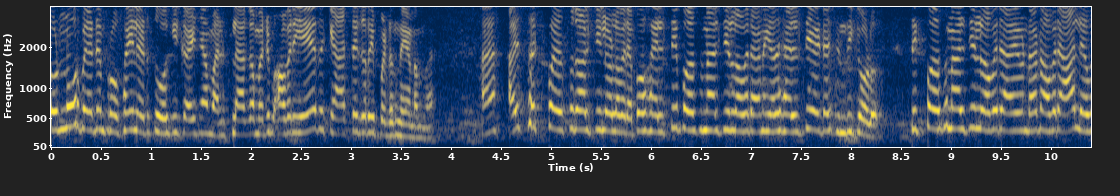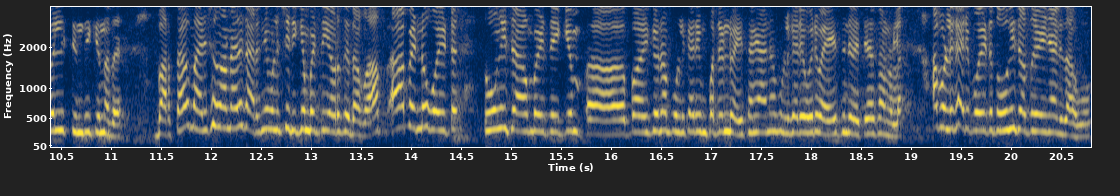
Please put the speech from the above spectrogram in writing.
തൊണ്ണൂറ് പേരുടെയും പ്രൊഫൈൽ എടുത്ത് നോക്കി കഴിഞ്ഞാൽ മനസ്സിലാക്കാൻ പറ്റും അവർ ഏത് കാറ്റഗറി പെടുന്നതാണെന്ന്. അത് സിക്ക് പേഴ്സണാലിറ്റിയിലുള്ളവർ അപ്പോൾ ഹെൽത്തി പേഴ്സണാലിറ്റി ഉള്ളവരാണെങ്കിൽ അത് ഹെൽത്തി ആയിട്ടേ ചിന്തിക്കുള്ളൂ. സിക്ക് പേഴ്സണാലിറ്റി ഉള്ളവരായതുകൊണ്ടാണ് അവർ ആ ലെവലിൽ ചിന്തിക്കുന്നത്. ഭർത്താവ് പറഞ്ഞാൽ കരഞ്ഞു വിളിച്ചിരിക്കുമ്പോഴത്തേക്കും അവർക്ക് ഇതാകും ആ- പെണ്ണ് പോയിട്ട് തൂങ്ങിച്ചാകുമ്പോഴത്തേക്കും ഇപ്പോൾ എനിക്കൊരു പുള്ളിക്കാരി മുപ്പത്തിരണ്ട് വയസ്സാണ്. ഞാനും പുള്ളിക്കാരി ഒരു വയസ്സിന്റെ വ്യത്യാസമാണുള്ളത്. ആ പുള്ളിക്കാരി പോയിട്ട് തൂങ്ങി ചത്തു കഴിഞ്ഞാൽ ഇതാകും.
